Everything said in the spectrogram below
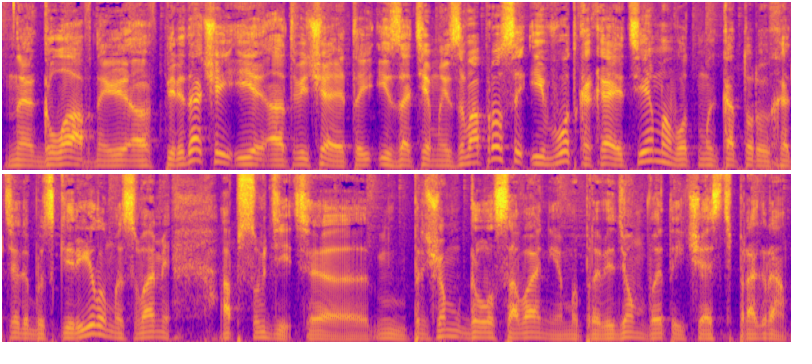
главный э, в передаче и отвечает и за темы, и за вопросы. И вот какая тема, вот мы, которую хотели бы с Кириллом и с вами обсудить. Э, причем голосование мы проведем в этой части программы.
